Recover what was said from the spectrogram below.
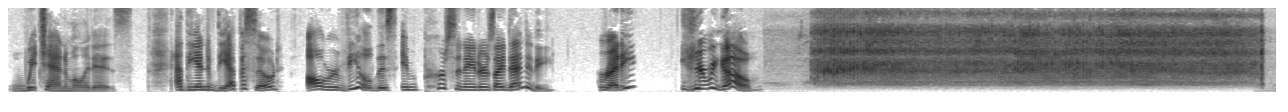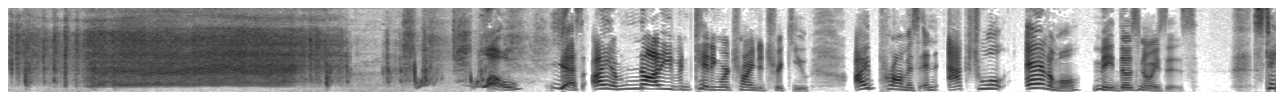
which animal it is. At the end of the episode, I'll reveal this impersonator's identity. Ready? Here we go. Whoa! Yes, I am not even kidding or trying to trick you. I promise an actual animal made those noises. Stay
